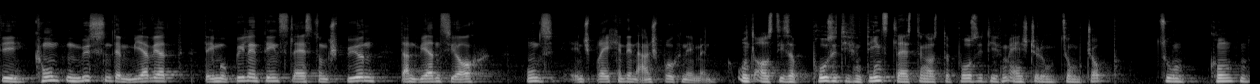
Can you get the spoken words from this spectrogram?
Die Kunden müssen den Mehrwert der Immobiliendienstleistung spüren, dann werden sie auch uns entsprechend in Anspruch nehmen. Und aus dieser positiven Dienstleistung, aus der positiven Einstellung zum Job, zum Kunden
